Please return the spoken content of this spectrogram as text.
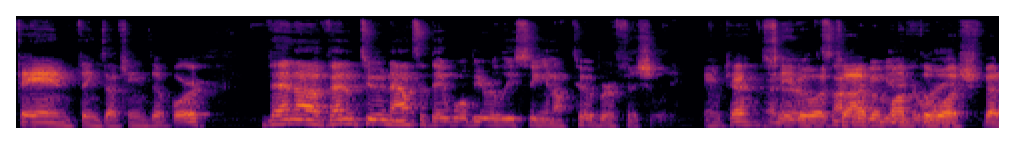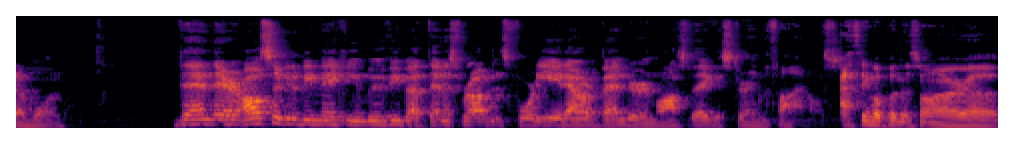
fan things I've seen so far. Then uh, Venom 2 announced that they will be releasing in October officially. Okay, I need to watch. So I have a month to watch Venom one. Then they're also going to be making a movie about Dennis Rodman's 48 hour bender in Las Vegas during the finals. I think I'll put this on our uh,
